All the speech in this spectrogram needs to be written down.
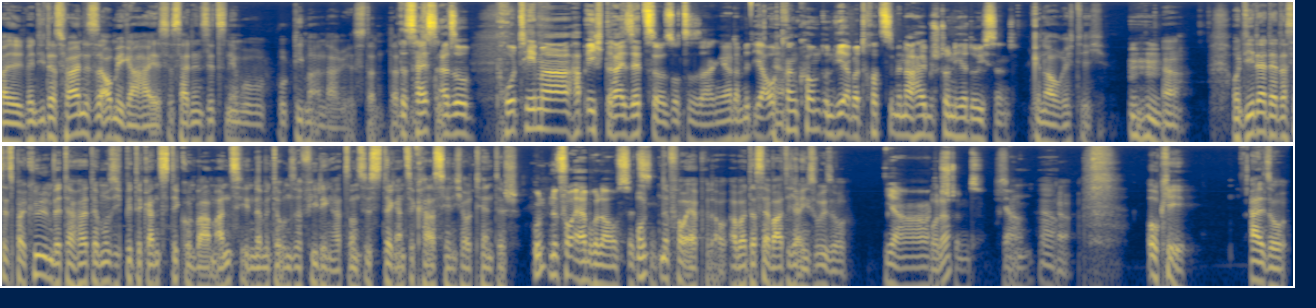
Weil wenn die das hören, ist es auch mega heiß. Es sei denn, sie sitzen irgendwo, wo Klimaanlage ist. Dann, dann das heißt also, pro Thema habe ich drei Sätze sozusagen, ja, damit ihr auch Ja. dran kommt und wir aber trotzdem in einer halben Stunde hier durch sind. Genau, richtig. Mhm. Ja. Und jeder, der das jetzt bei kühlem Wetter hört, der muss sich bitte ganz dick und warm anziehen, damit er unser Feeling hat. Sonst ist der ganze Cast hier nicht authentisch. Und eine VR-Brille aufsetzen. Und eine VR-Brille auch. Aber das erwarte ich eigentlich sowieso. ja, Oder? das stimmt. Ja. Ja. ja. Okay. Also,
